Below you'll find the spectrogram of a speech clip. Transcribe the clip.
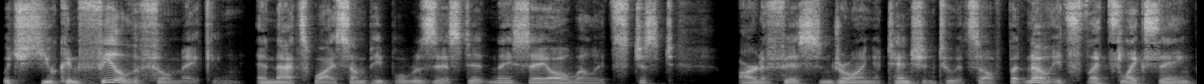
which you can feel the filmmaking. And that's why some people resist it and they say, oh, well, it's just artifice and drawing attention to itself. But no, it's, it's like saying,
